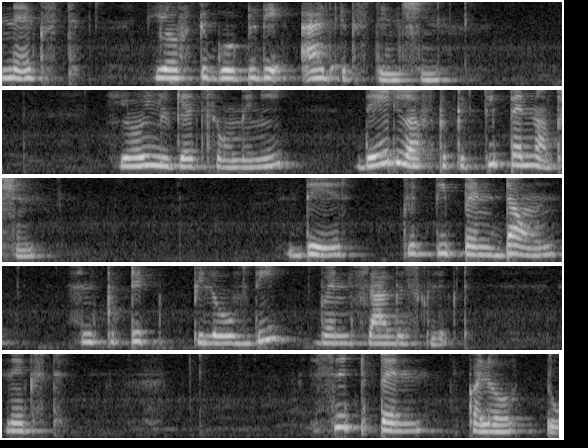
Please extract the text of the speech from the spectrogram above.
Next you have to go to the add extension here you will get so many. There you have to click the pen option. There click the pen down and put it below the when flag is clicked. Next set pen color to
